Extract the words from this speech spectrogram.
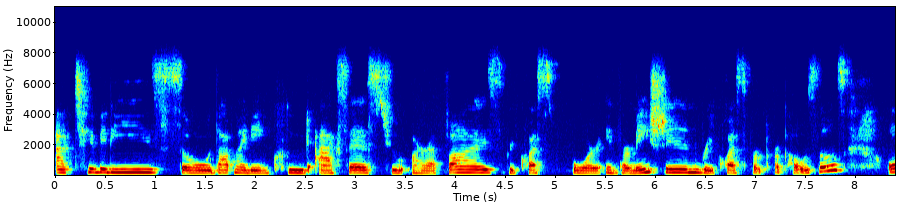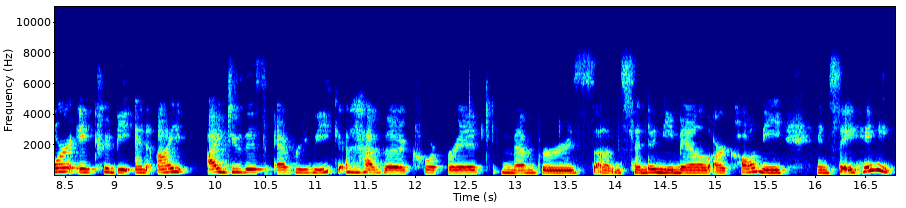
activities. So that might include access to RFIs, requests for information, requests for proposals, or it could be, and I, I do this every week. I have the corporate members um, send an email or call me and say, hey,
